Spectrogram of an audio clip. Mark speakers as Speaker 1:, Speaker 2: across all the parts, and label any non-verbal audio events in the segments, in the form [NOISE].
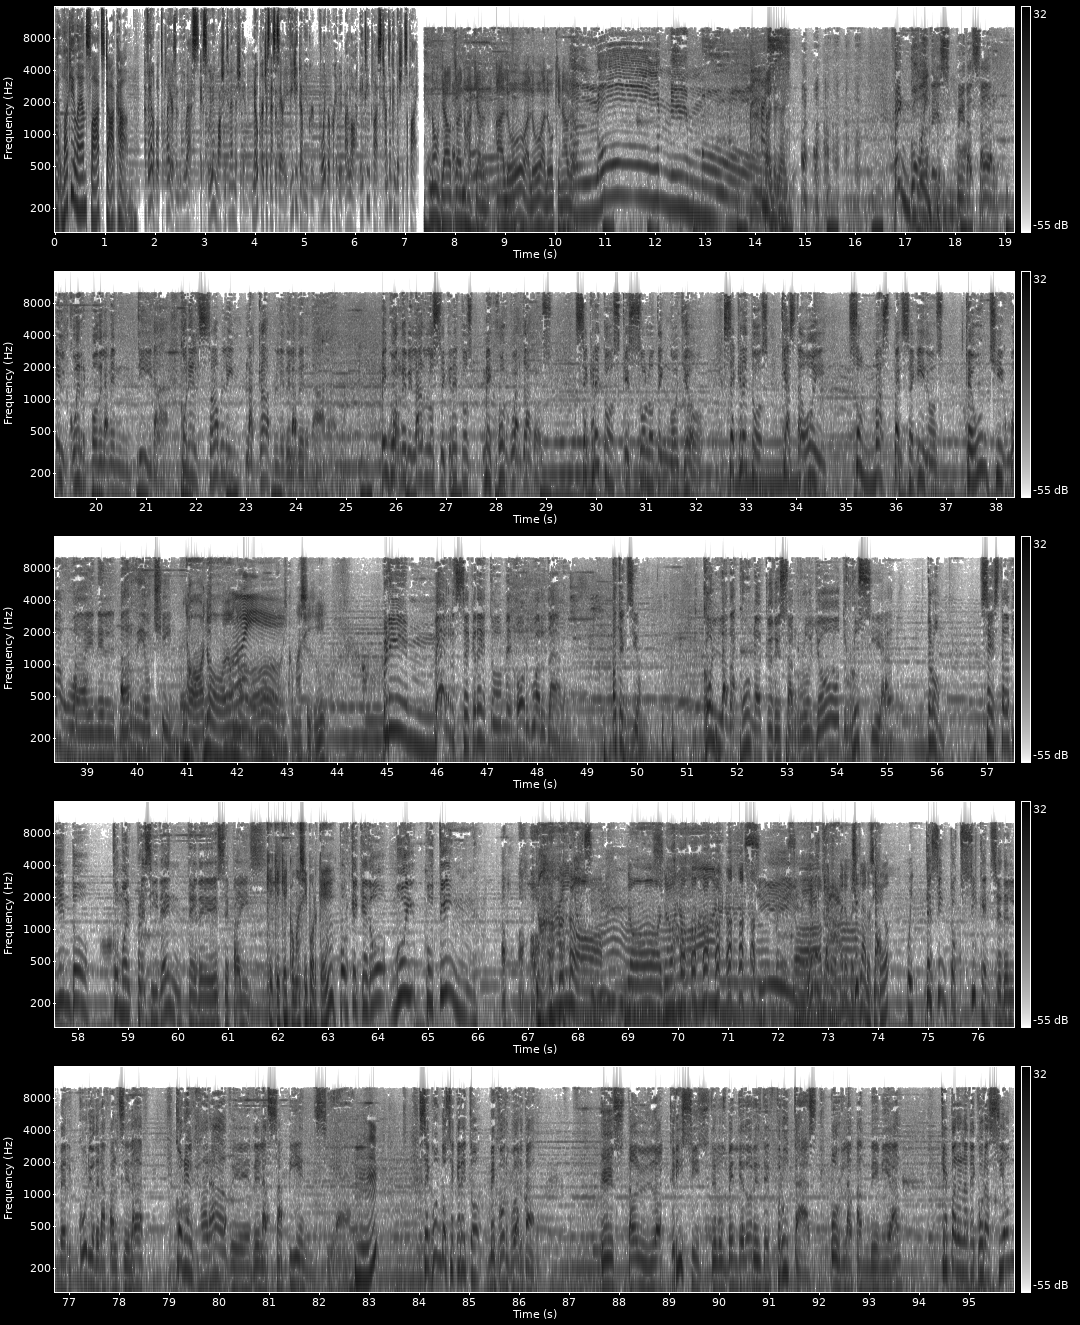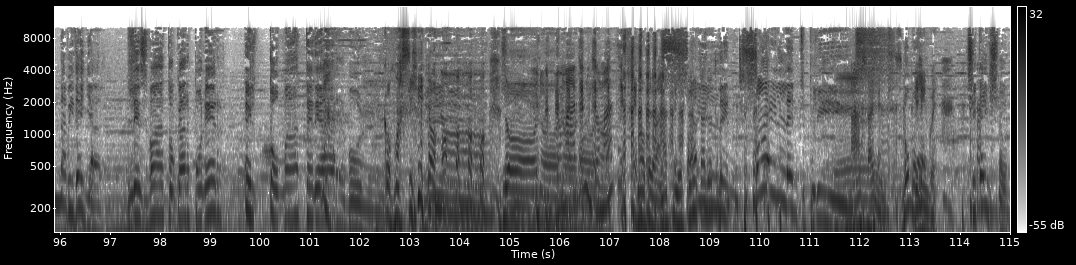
Speaker 1: at LuckyLandSlots.com.
Speaker 2: Available to players in the U.S., excluding Washington and Michigan. No purchase necessary. VGW Group. Void or prohibited by law. 18 plus. Terms and conditions apply.
Speaker 3: No, ya otra vez nos hackearon. Aló, aló, aló, ¿quién habla?
Speaker 4: Anónimo.
Speaker 3: Ay, ay, ay.
Speaker 4: Vengo a despedazar el cuerpo de la mentira con el sable implacable de la verdad. Vengo a revelar los secretos mejor guardados. Secretos que solo tengo yo. Secretos que hasta hoy son más perseguidos que un chihuahua en el barrio chino.
Speaker 3: No, no, no, no. ¿Cómo así?
Speaker 4: Primer secreto mejor guardado. Atención. Con la vacuna que desarrolló Rusia, Trump se está viendo como el presidente de ese país.
Speaker 3: ¿Qué, qué, qué? ¿Cómo así? ¿Por qué?
Speaker 4: Porque quedó muy Putin.
Speaker 3: No, no.
Speaker 4: Sí.
Speaker 3: No, pero, pero, pues claro, sí quedó. Uy,
Speaker 4: Desintoxíquense del mercurio de la falsedad con el jarabe de la sapiencia. Segundo secreto, mejor guardado. Está la crisis de los vendedores de frutas por la pandemia, que para la decoración navideña les va a tocar poner el tomate de [LAUGHS] árbol.
Speaker 3: ¿cómo así? No, no, no. no,
Speaker 5: Tomate,
Speaker 3: no,
Speaker 5: un
Speaker 3: no.
Speaker 5: tomate.
Speaker 3: No, pero.
Speaker 4: Silent, silent, please.
Speaker 3: Ah, silent. Bilingüe.
Speaker 4: Citation.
